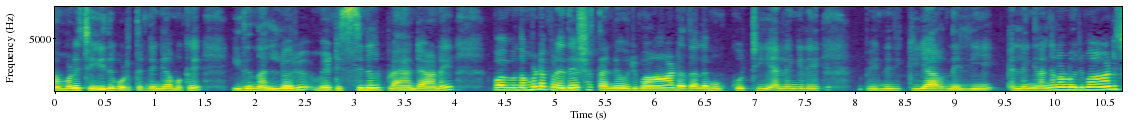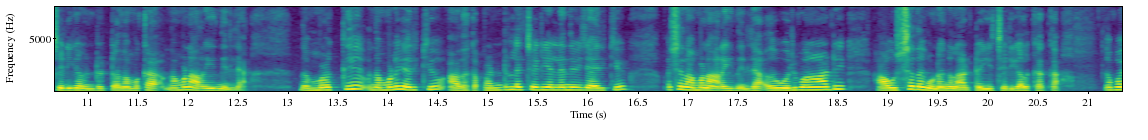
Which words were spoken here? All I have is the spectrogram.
നമ്മൾ ചെയ്ത് കൊടുത്തിട്ടുണ്ടെങ്കിൽ നമുക്ക് ഇത് നല്ലൊരു മെഡിസിനൽ പ്ലാന്റ് ആണ്. അപ്പോൾ നമ്മുടെ പ്രദേശത്ത് തന്നെ ഒരുപാട് അതല്ല മുക്കുറ്റി അല്ലെങ്കിൽ പിന്നെ കിയാർ നെല്ലി അല്ലെങ്കിൽ അങ്ങനെയുള്ള ഒരുപാട് ചെടികളുണ്ട് കേട്ടോ. നമുക്ക് നമ്മൾ അറിയുന്നില്ല. നമ്മൾക്ക് നമ്മൾ വിചാരിക്കും അതൊക്കെ പണ്ടുള്ള ചെടിയല്ലെന്ന് വിചാരിക്കും. പക്ഷെ നമ്മൾ അറിയുന്നില്ല. അത് ഒരുപാട് ഔഷധ ഗുണങ്ങളാണ് കേട്ടോ ഈ ചെടികൾക്കൊക്കെ. അപ്പോൾ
